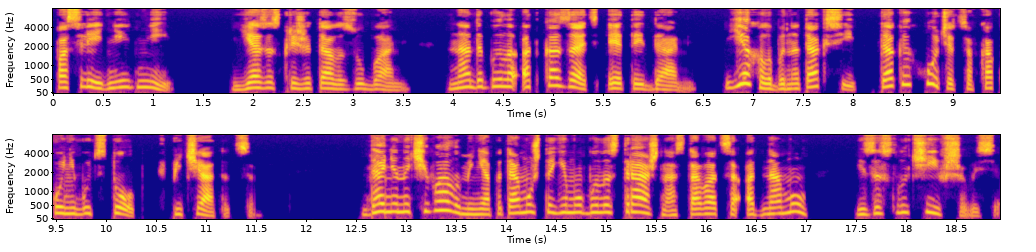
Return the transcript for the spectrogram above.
последние дни. Я заскрежетала зубами. Надо было отказать этой даме. Ехала бы на такси, так и хочется в какой-нибудь столб впечататься. Даня ночевал у меня, потому что ему было страшно оставаться одному из-за случившегося,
